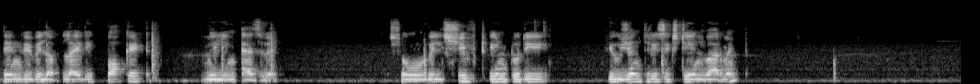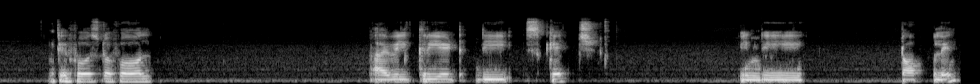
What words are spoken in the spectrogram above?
then we will apply the pocket milling as well. So we'll shift into the fusion 360 environment. Okay first of all I will create the sketch in the top plane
